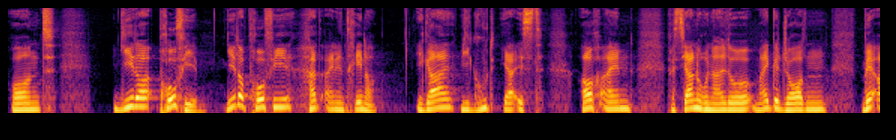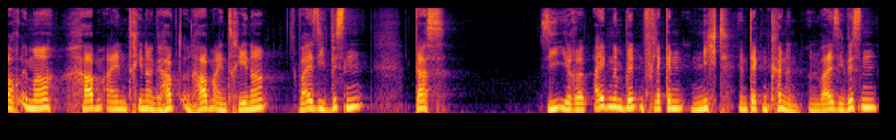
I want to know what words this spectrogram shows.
Und jeder Profi, jeder Profi hat einen Trainer, egal wie gut er ist. Auch ein Cristiano Ronaldo, Michael Jordan, wer auch immer, haben einen Trainer gehabt und haben einen Trainer, weil sie wissen, dass sie ihre eigenen blinden Flecken nicht entdecken können und weil sie wissen,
